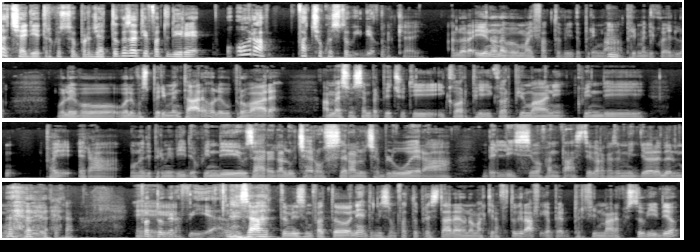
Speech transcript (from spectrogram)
Cosa c'è dietro questo progetto? Cosa ti ha fatto dire ora faccio questo video? Ok, allora io non avevo mai fatto video prima, Mm. prima di quello. Volevo, volevo sperimentare, volevo provare. A me sono sempre piaciuti i corpi, i corpi umani, quindi mm, poi era uno dei primi video, quindi usare la luce rossa e la luce blu era bellissimo, fantastico, la cosa migliore del mondo all'epoca. E- Fotografia. Esatto, mi sono fatto, niente, mi sono fatto prestare una macchina fotografica per, per filmare questo video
